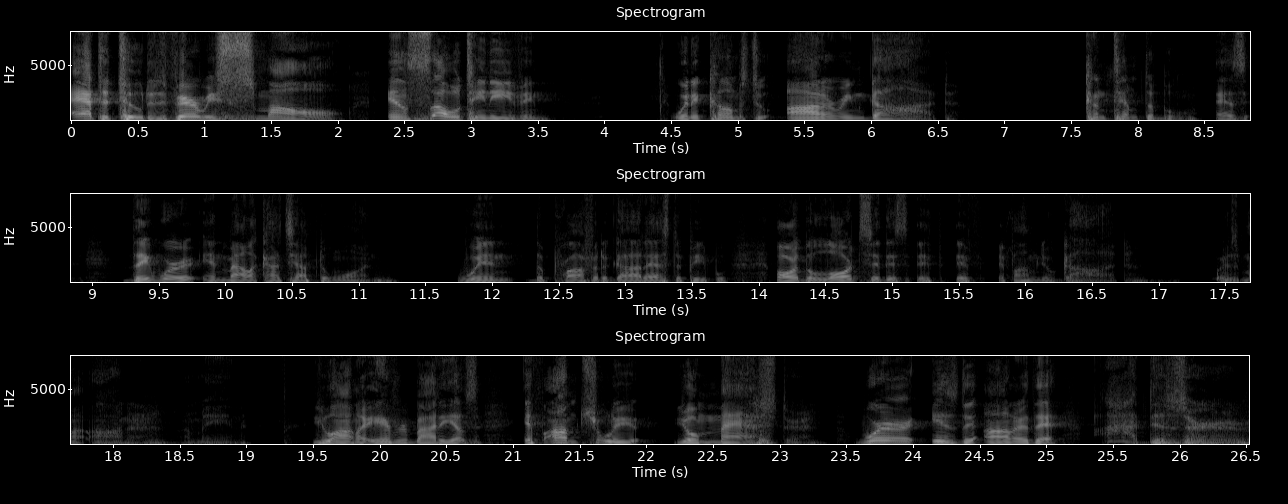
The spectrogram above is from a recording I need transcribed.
attitude is very small, insulting even, when it comes to honoring God contemptible as they were in Malachi chapter 1 when the prophet of God asked the people, or the Lord said this, if, if, if I'm your God, where's my honor? I mean, you honor everybody else. If I'm truly your master, where is the honor that I deserve?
